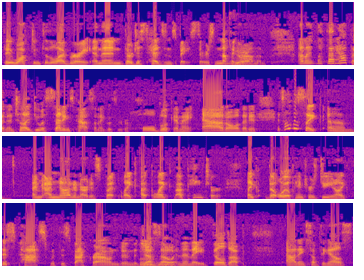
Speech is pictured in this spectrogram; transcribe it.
they walked into the library and then they're just heads in space. There's nothing Yeah. around them, and I let that happen until I do a settings pass and I go through the whole book and I add all that in. It's almost like um, I'm I'm not an artist, but like a, like a painter, like the oil painters do. You know, like this pass with this background and the gesso, and then they build up adding something else.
